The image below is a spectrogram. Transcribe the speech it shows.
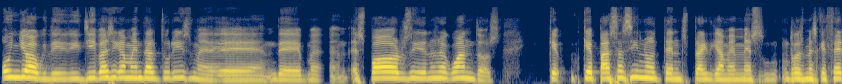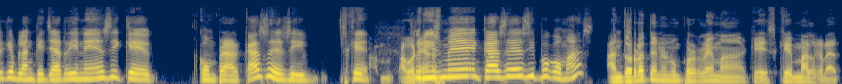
un lloc dirigit bàsicament al turisme de, de eh, i de no sé quantos, què passa si no tens pràcticament més, res més que fer que blanquejar diners i que comprar cases i és que A veure, turisme, cases i poco més. Andorra tenen un problema que és que, malgrat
